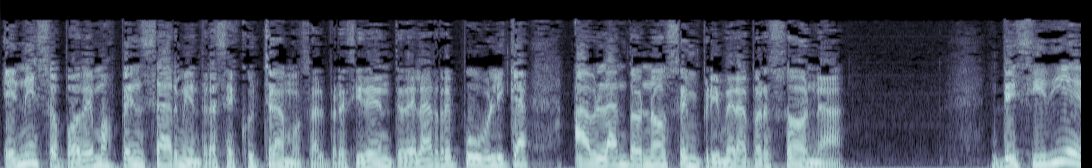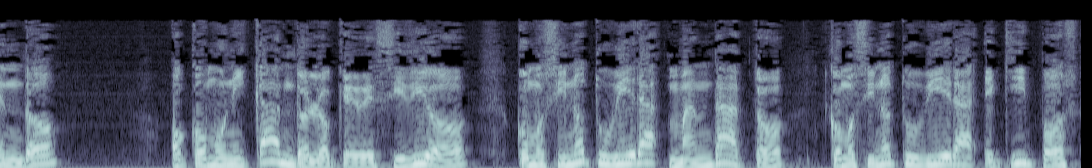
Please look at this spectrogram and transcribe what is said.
En eso podemos pensar mientras escuchamos al presidente de la República hablándonos en primera persona, decidiendo o comunicando lo que decidió como si no tuviera mandato, como si no tuviera equipos,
